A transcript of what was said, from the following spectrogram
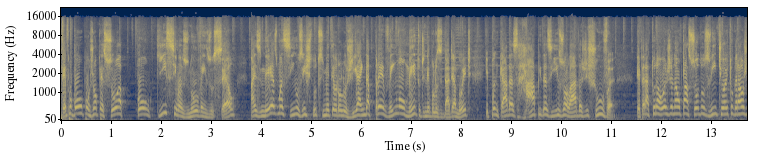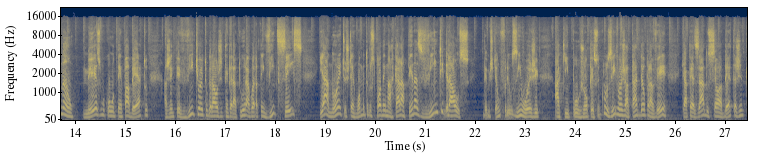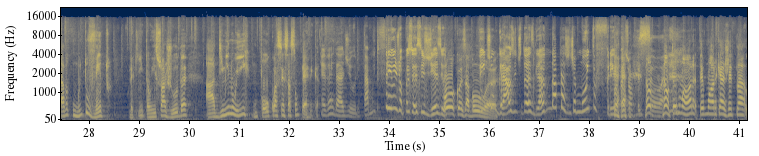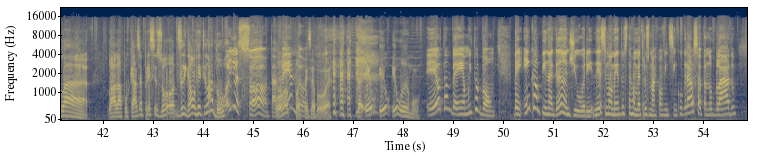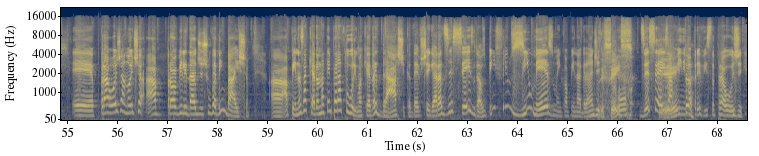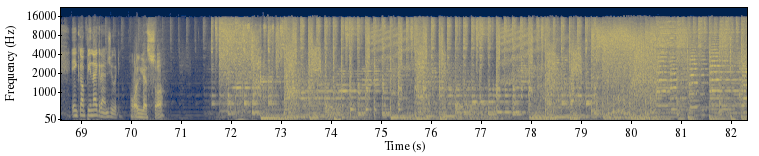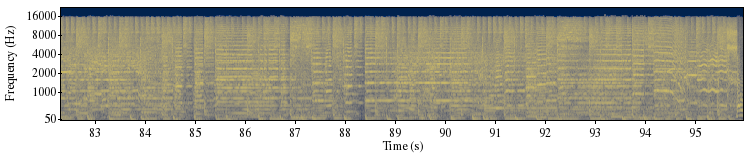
Tempo bom por João Pessoa, pouquíssimas nuvens no céu, mas mesmo assim os institutos de meteorologia ainda prevêem um aumento de nebulosidade à noite e pancadas rápidas e isoladas de chuva. Temperatura hoje não passou dos 28 graus, não. Mesmo com o tempo aberto, a gente teve 28 graus de temperatura, agora tem 26. E à noite os termômetros podem marcar apenas 20 graus. Devemos ter um friozinho hoje aqui por João Pessoa. Inclusive, hoje à tarde deu para ver que apesar do céu aberto, a gente tava com muito vento daqui. Então isso ajuda a diminuir um pouco a sensação térmica. É verdade, Yuri. Tá muito frio em João Pessoa esses dias, Yuri. Ô, oh, coisa boa. 21 graus, 22 graus, não dá pra gente, é muito frio pra João Pessoa. não, não, teve uma hora, teve uma hora que a gente lá, lá lá, lá por casa precisou desligar o ventilador. Olha só, tá Opa, vendo? coisa boa. eu, eu, eu amo. Eu também, é muito bom. Bem, em Campina Grande, Yuri, nesse momento os termômetros marcam 25 graus, o céu tá nublado. É, para hoje à noite a probabilidade de chuva é bem baixa apenas a queda na temperatura, uma queda drástica, deve chegar a 16 graus, bem friozinho mesmo em Campina Grande. 16? 16 Eita. a mínima prevista para hoje em Campina Grande, Yuri. Olha só.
